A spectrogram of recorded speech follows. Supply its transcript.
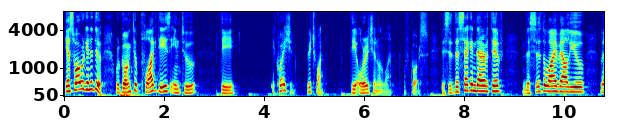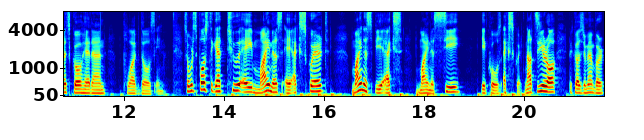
Guess what we're going to do? We're going to plug these into the equation. Which one? The original one, of course. This is the second derivative. This is the y value. Let's go ahead and plug those in. So we're supposed to get 2a minus ax squared minus bx minus c equals x squared. Not zero, because remember,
